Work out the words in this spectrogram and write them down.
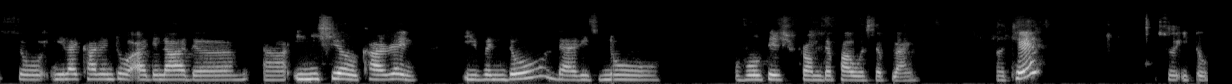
So nilai current tu adalah the uh, initial current even though there is no voltage from the power supply. Okay. So itu.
